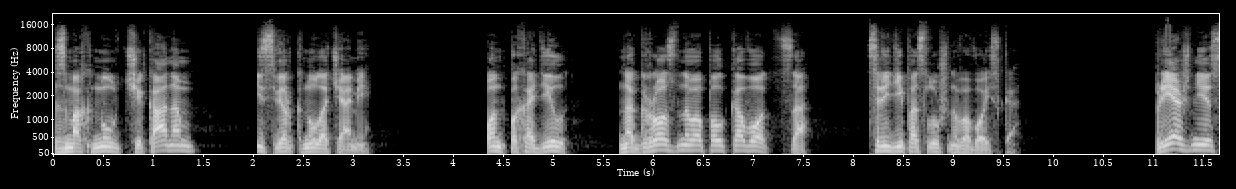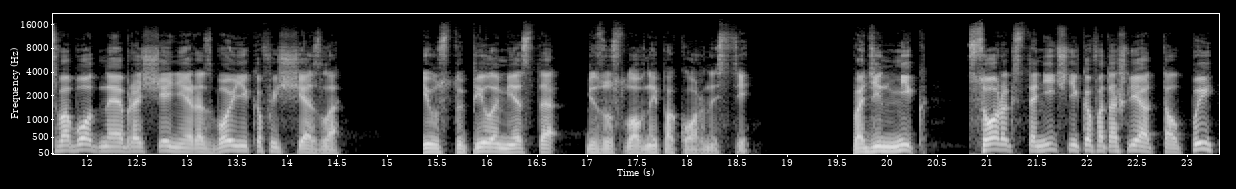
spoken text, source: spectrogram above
взмахнул чеканом и сверкнул очами. Он походил на грозного полководца среди послушного войска. Прежнее свободное обращение разбойников исчезло и уступило место безусловной покорности. В один миг Сорок станичников отошли от толпы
